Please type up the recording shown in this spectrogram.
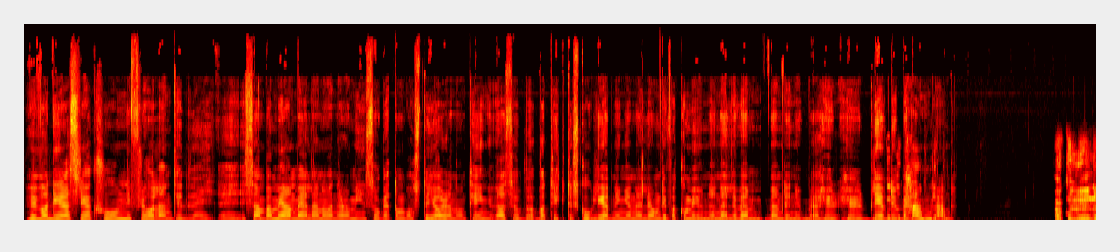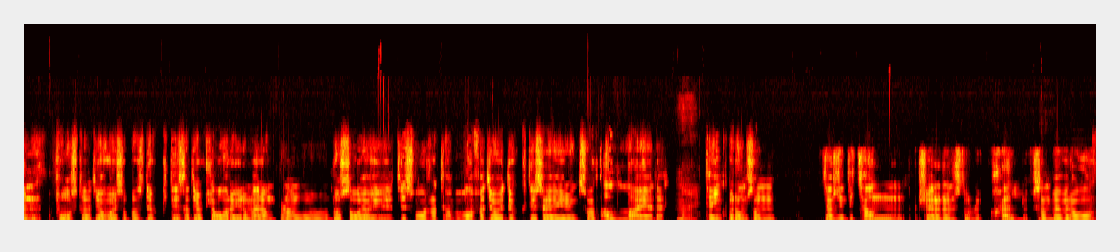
Hur var deras reaktion i förhållande till dig i samband med anmälan och när de insåg att de måste göra någonting? Alltså vad tyckte skolledningen eller om det var kommunen eller vem, vem det nu var? Hur, hur blev du behandlad? Ja, kommunen påstår att jag var ju så pass duktig så att jag klarar ju de här ramperna och då sa jag ju till svar att ja, bara för att jag är duktig så är det ju inte så att alla är det. Nej. Tänk på de som kanske inte kan köra rullstol själv som behöver ha...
